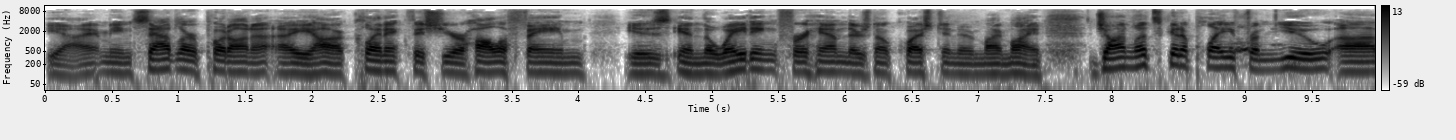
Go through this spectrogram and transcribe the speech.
Yeah, I mean Sadler put on a, a, a, clinic this year. Hall of Fame is in the waiting for him. There's no question in my mind. John, let's get a play from you. Uh,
